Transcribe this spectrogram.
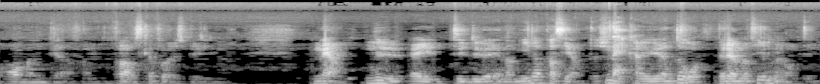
har man inte i alla fall falska förespeglingar. Men nu är ju inte du en av mina patienter så Nej. du kan ju ändå drämma till med någonting.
